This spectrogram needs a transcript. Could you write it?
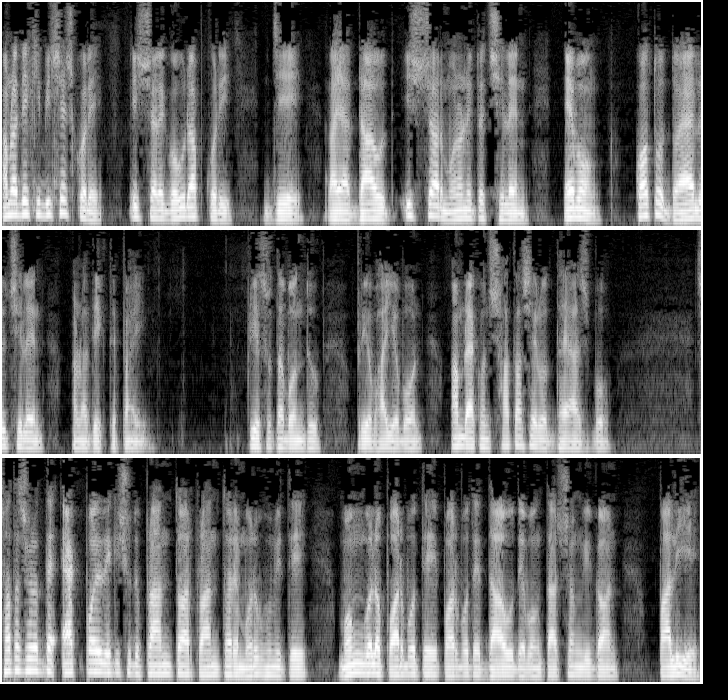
আমরা দেখি বিশেষ করে ঈশ্বরে গৌরব করি যে রাজা দাউদ ঈশ্বর মনোনীত ছিলেন এবং কত দয়ালু ছিলেন আমরা দেখতে পাই। প্রিয় শ্রোতা বন্ধু, প্রিয় ভাই বোন, আমরা এখন সাতাশের অধ্যায় আসব। সাতাশের অধ্যায় এক পদে দেখি শুধু প্রান্তর প্রান্তরে মরুভূমিতে মঙ্গল পর্বতে পর্বতে দাউদ এবং তার সঙ্গীগণ পালিয়ে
